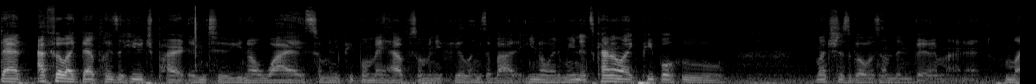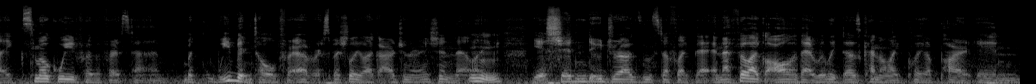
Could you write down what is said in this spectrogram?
that I feel like that plays a huge part into, you know, why so many people may have so many feelings about it. You know what I mean? It's kind of like people who let's just go with something very minor like smoke weed for the first time but we've been told forever especially like our generation that like mm-hmm. you shouldn't do drugs and stuff like that and i feel like all of that really does kind of like play a part in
